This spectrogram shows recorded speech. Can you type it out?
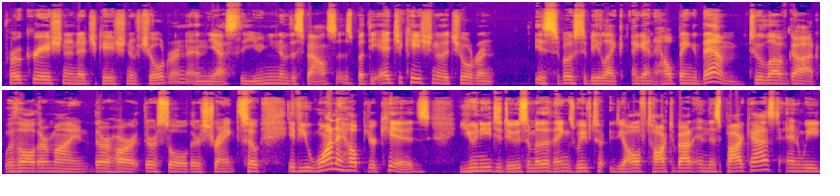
procreation and education of children and yes the union of the spouses but the education of the children is supposed to be like again helping them to love god with all their mind their heart their soul their strength. So if you want to help your kids you need to do some of the things we've t- y'all have talked about in this podcast and we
